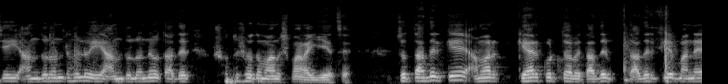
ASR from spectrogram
যে আন্দোলনটা হলো, এই আন্দোলনেও তাদের শত শত মানুষ মারা গিয়েছে। তো তাদেরকে আমার কেয়ার করতে হবে। তাদের, তাদেরকে মানে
